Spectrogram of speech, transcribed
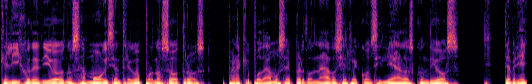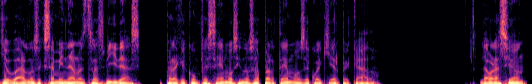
que el Hijo de Dios nos amó y se entregó por nosotros para que podamos ser perdonados y reconciliados con Dios. Debería llevarnos a examinar nuestras vidas para que confesemos y nos apartemos de cualquier pecado. La oración.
